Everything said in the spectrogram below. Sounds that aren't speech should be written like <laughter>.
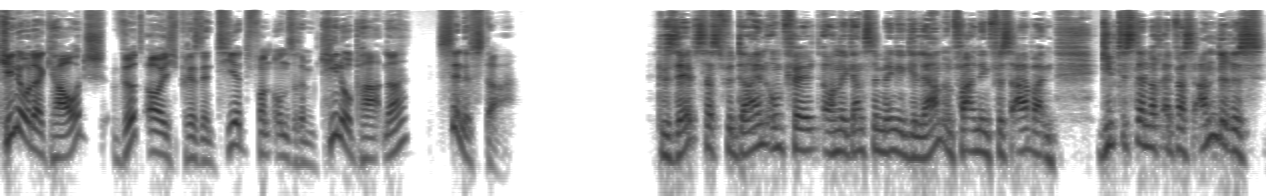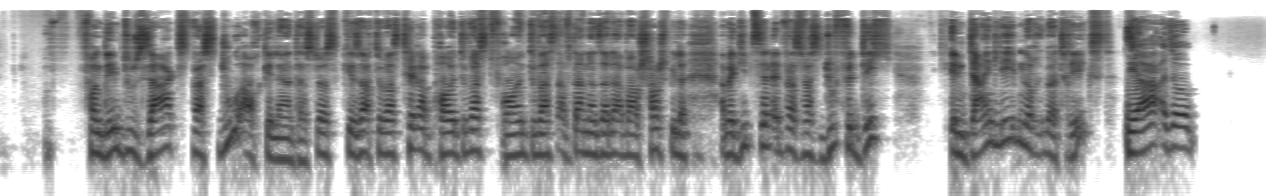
Kino oder Couch wird euch präsentiert von unserem Kinopartner Sinister. Du selbst hast für dein Umfeld auch eine ganze Menge gelernt und vor allen Dingen fürs Arbeiten. Gibt es denn noch etwas anderes, von dem du sagst, was du auch gelernt hast? Du hast gesagt, du warst Therapeut, du warst Freund, du warst auf der anderen Seite aber auch Schauspieler. Aber gibt es denn etwas, was du für dich in dein Leben noch überträgst? Ja, also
